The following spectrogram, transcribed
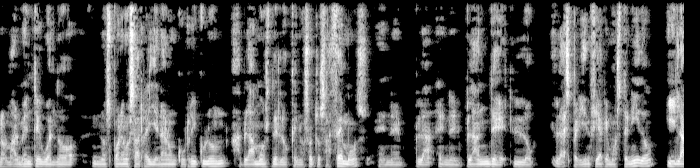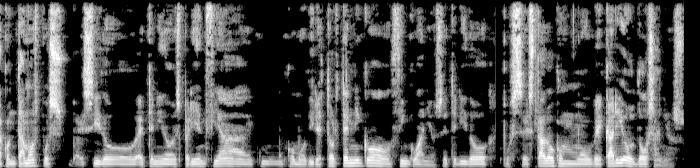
Normalmente cuando nos ponemos a rellenar un currículum hablamos de lo que nosotros hacemos en el, en el plan de la experiencia que hemos tenido y la contamos pues he sido he tenido experiencia como director técnico cinco años. He tenido pues he estado como becario dos años.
